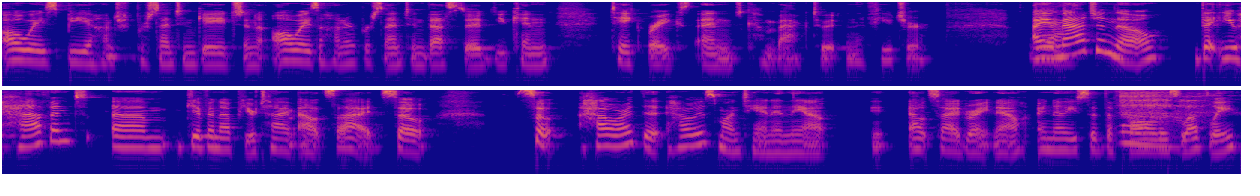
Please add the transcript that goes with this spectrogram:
always be 100% engaged and always 100% invested. You can take breaks and come back to it in the future. I imagine though that you haven't um, given up your time outside. So so how are the how is Montana in the out outside right now? I know you said the fall is lovely.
